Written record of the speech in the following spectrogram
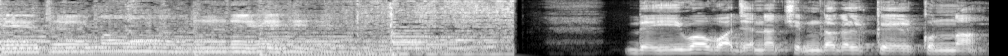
യജമാനനെ ദൈവവചന ചിന്തകൾ കേൾക്കുന്ന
